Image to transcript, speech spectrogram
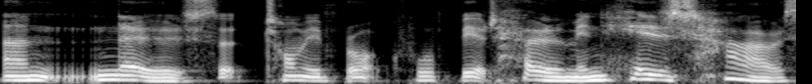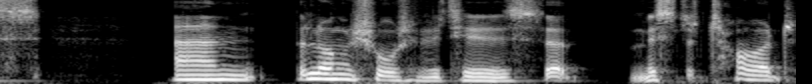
and knows that Tommy Brock will be at home in his house. And the long and short of it is that Mr. Todd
